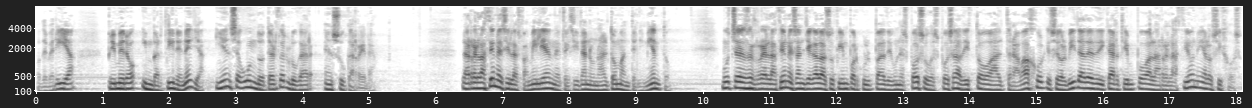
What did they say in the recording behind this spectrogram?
o debería primero invertir en ella y en segundo o tercer lugar en su carrera. Las relaciones y las familias necesitan un alto mantenimiento. Muchas relaciones han llegado a su fin por culpa de un esposo o esposa adicto al trabajo que se olvida de dedicar tiempo a la relación y a los hijos.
